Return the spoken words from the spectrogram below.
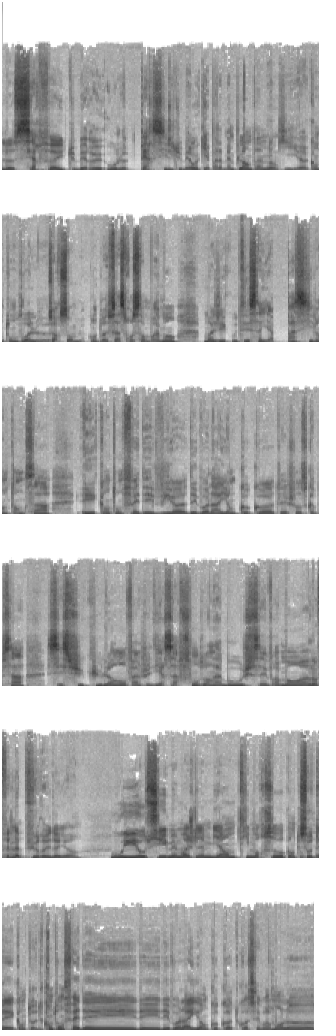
le cerfeuil tubéreux ou le persil tubéreux, qui n'est pas la même plante, hein, mais qui, euh, quand on voit le. Ça ressemble. Quand, ça se ressemble vraiment. Moi, j'ai écouté ça il n'y a pas si longtemps que ça. Et quand on fait des, des volailles en cocotte, des choses comme ça, c'est succulent. Enfin, je veux dire, ça fond dans la bouche. C'est vraiment. On en fait de la purée d'ailleurs. Oui, aussi, mais moi je l'aime bien en petits morceaux quand on fait, quand, on fait des, des, volailles en cocotte. Quoi. C'est vraiment le,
